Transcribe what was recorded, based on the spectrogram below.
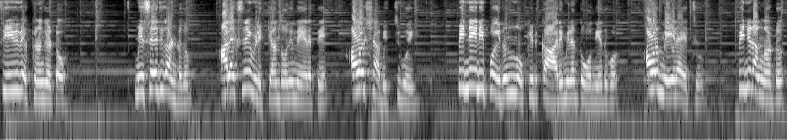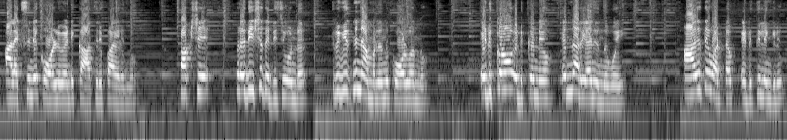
സി വി വെക്കണം കേട്ടോ. മെസ്സേജ് കണ്ടതും അലക്സിനെ വിളിക്കാൻ തോന്നി നേരത്തെ അവൾ ശപിച്ചുപോയി. പിന്നെ ഇനിയിപ്പോ ഇതൊന്നും നോക്കിയിട്ട് കാര്യമില്ലെന്ന് തോന്നിയത് അവൾ മെയിൽ അയച്ചു. പിന്നീട് അങ്ങോട്ട് അലക്സിന്റെ കോളിന് വേണ്ടി കാത്തിരിപ്പായിരുന്നു. പക്ഷേ പ്രതീക്ഷ തെറ്റിച്ചുകൊണ്ട് ത്രിവിധന്റെ നമ്പറിൽ നിന്ന് കോൾ വന്നു. എടുക്കണോ എടുക്കണ്ടയോ എന്നറിയാൻ നിന്നുപോയി. ആദ്യത്തെ വട്ടം എടുത്തില്ലെങ്കിലും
